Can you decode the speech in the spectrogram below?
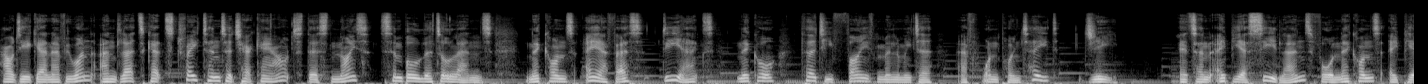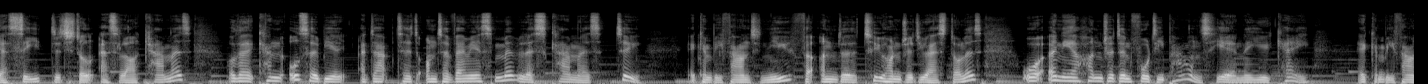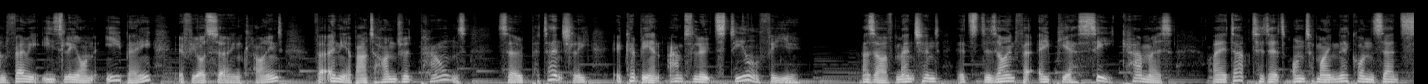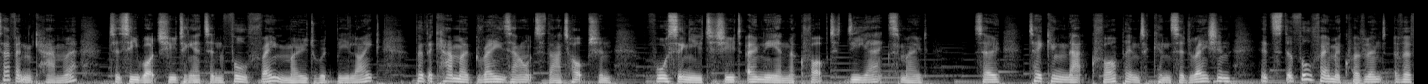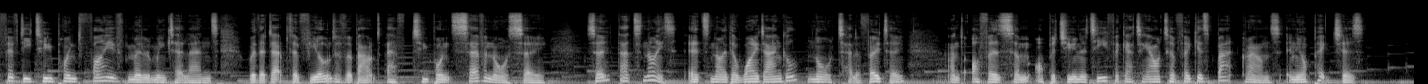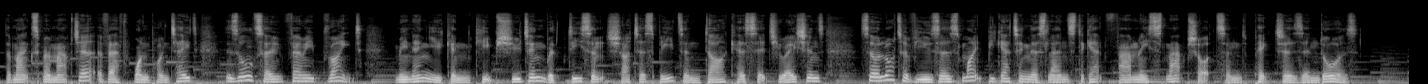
Howdy again everyone and let's get straight into checking out this nice simple little lens, Nikon's AFS DX Nikkor 35mm f1.8G. It's an APS-C lens for Nikon's APS-C digital SLR cameras, although it can also be adapted onto various mirrorless cameras too. It can be found new for under 200 US dollars or only 140 pounds here in the UK. It can be found very easily on eBay if you're so inclined for only about £100, so potentially it could be an absolute steal for you. As I've mentioned, it's designed for APS-C cameras. I adapted it onto my Nikon Z7 camera to see what shooting it in full frame mode would be like, but the camera greys out that option, forcing you to shoot only in the cropped DX mode so taking that crop into consideration, it's the full frame equivalent of a 52.5mm lens with a depth of field of about f2.7 or so. So that's nice, it's neither wide angle nor telephoto, and offers some opportunity for getting out of focus backgrounds in your pictures. The maximum aperture of f1.8 is also very bright, meaning you can keep shooting with decent shutter speeds in darker situations, so a lot of users might be getting this lens to get family snapshots and pictures indoors.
